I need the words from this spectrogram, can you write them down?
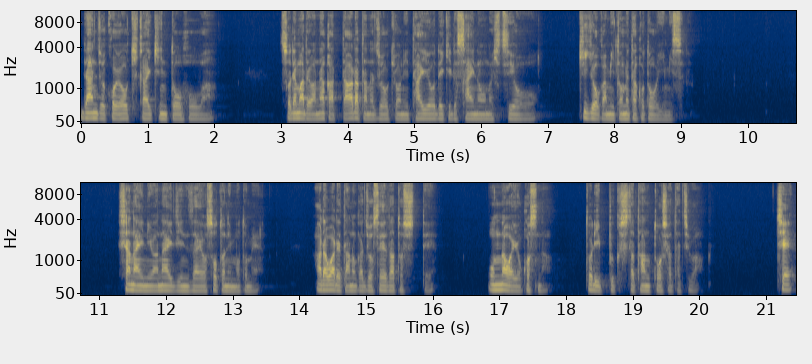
男女雇用機会均等法は、それまではなかった新たな状況に対応できる才能の必要を企業が認めたことを意味する。社内にはない人材を外に求め、現れたのが女性だと知って、女はよこすな、と立腹した担当者たちは、チェ、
